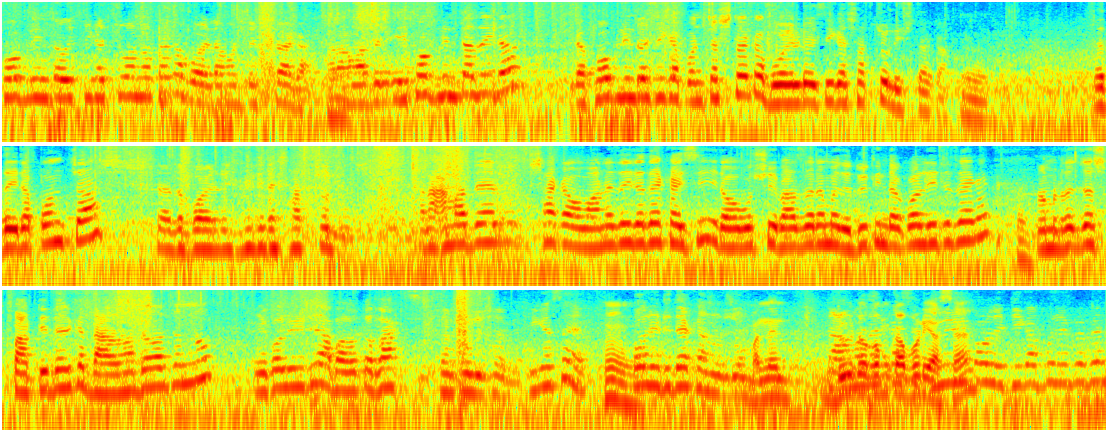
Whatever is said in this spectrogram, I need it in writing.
ফবলিনটা ওই শিখা চুয়ান্ন টাকা বয়েলটা পঞ্চাশ টাকা। আর আমাদের এই ফবলিনটা যেটা এটা ফবলিনটা হচ্ছে গিয়ে পঞ্চাশ টাকা বয়েলটা ওই শিখা সাতচল্লিশ টাকা। হুম। এটা এটা পঞ্চাশ এটা বয়েল এটা সাতচল্লিশ। মানে আমাদের শাখা ওয়ানে যেটা দেখাইছি এটা অবশ্যই বাজারের মধ্যে দুই তিনটা কোয়ালিটি থাকে আমরা জাস্ট পার্টিদেরকে ধারণা দেওয়ার জন্য এই কোয়ালিটি আপাতত রাখছি স্যাম্পল হিসাবে ঠিক আছে। কোয়ালিটি দেখানোর জন্য মানে দুই রকম কাপড়ই আছে? কোয়ালিটি কাপড়ই পাবেন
